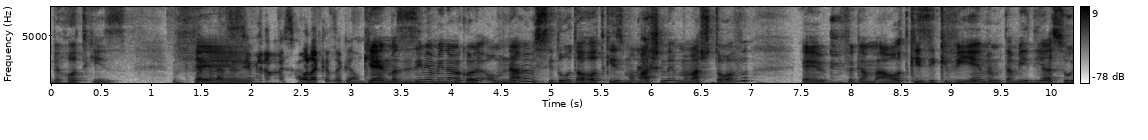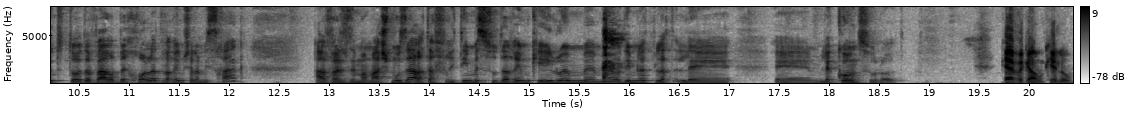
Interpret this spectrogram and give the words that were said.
ב hotkeys. כן, מזיזים ימינה ושמאלה כזה גם. כן, מזיזים ימינה וכל... אמנם הם סידרו את ה hotkeys ממש, ממש טוב, אה, וגם ה hotkeys עקביים, הם תמיד יעשו את אותו דבר בכל הדברים של המשחק, אבל זה ממש מוזר, התפריטים מסודרים כאילו הם מיועדים לפלט... אמ, לקונסולות. כן, וגם כאילו,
